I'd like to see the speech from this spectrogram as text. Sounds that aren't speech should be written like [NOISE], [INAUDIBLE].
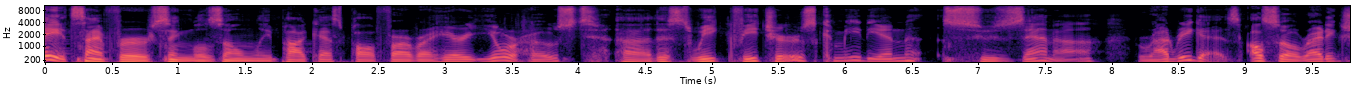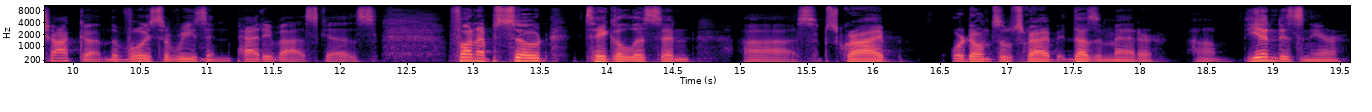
Hey, it's time for Singles Only podcast. Paul Farahvar here, your host. Uh, this week features comedian Susana Rodriguez, also riding shotgun, the voice of reason, Patti Vasquez. Fun episode. Take a listen, uh, subscribe, or don't subscribe. It doesn't matter. Um, the end is near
